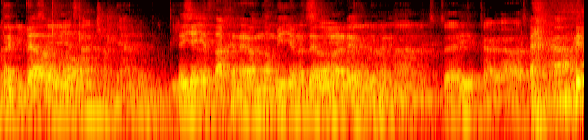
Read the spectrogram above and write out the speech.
tripeado, y ella ¿no? estaba chambeando en putiza. Ella ya estaba generando millones de Sí, dólares, güey. No mames, tú todavía te cagabas. güey.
